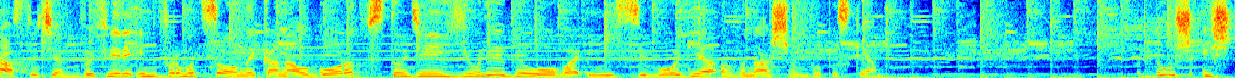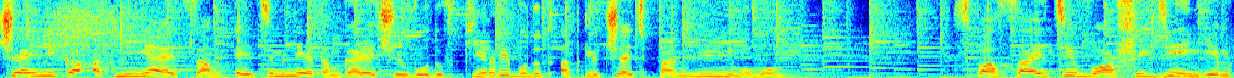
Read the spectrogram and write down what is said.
Здравствуйте! В эфире информационный канал «Город» в студии Юлия Белова. И сегодня в нашем выпуске. Душ из чайника отменяется. Этим летом горячую воду в Кирове будут отключать по минимуму. Спасайте ваши деньги.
